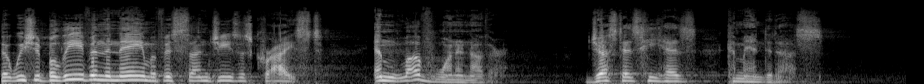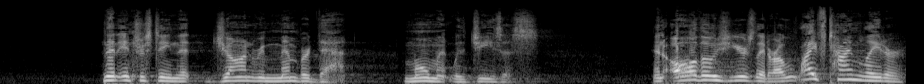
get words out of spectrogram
that we should believe in the name of his Son, Jesus Christ, and love one another, just as he has commanded us. Isn't that interesting that John remembered that moment with Jesus? And all those years later, a lifetime later,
